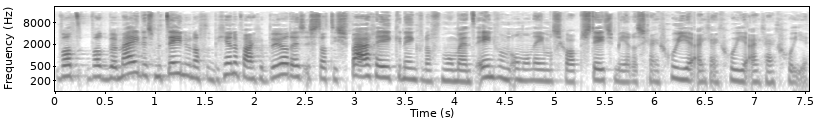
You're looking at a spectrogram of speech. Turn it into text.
wat, wat bij mij dus meteen vanaf het begin af aan gebeurde is, is dat die spaarrekening vanaf moment 1 van mijn ondernemerschap steeds meer is gaan groeien en gaan groeien en gaan groeien.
